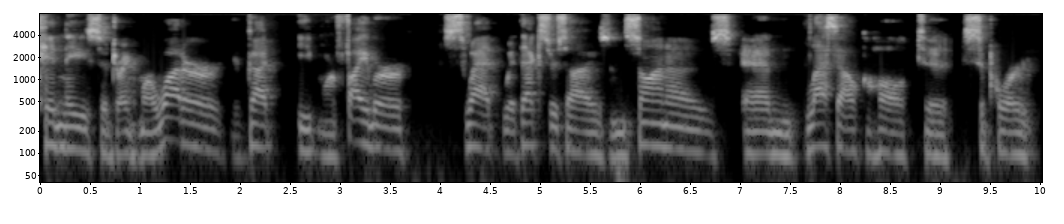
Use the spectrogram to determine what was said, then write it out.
kidneys to drink more water, your gut, eat more fiber, sweat with exercise and saunas, and less alcohol to support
